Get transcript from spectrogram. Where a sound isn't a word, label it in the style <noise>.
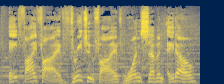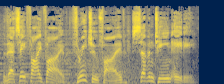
855 325 1780. That's 855 325 1780.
